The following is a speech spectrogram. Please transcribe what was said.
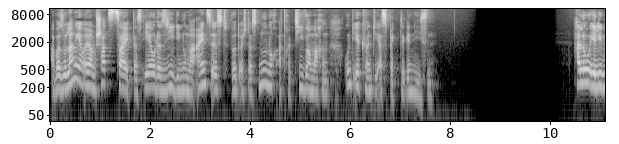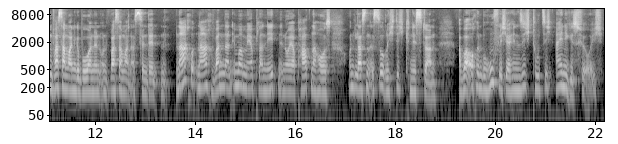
Aber solange ihr eurem Schatz zeigt, dass er oder sie die Nummer eins ist, wird euch das nur noch attraktiver machen und ihr könnt die Aspekte genießen. Hallo ihr lieben Wassermann-Geborenen und Wassermann-Aszendenten. Nach und nach wandern immer mehr Planeten in euer Partnerhaus und lassen es so richtig knistern. Aber auch in beruflicher Hinsicht tut sich einiges für euch.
